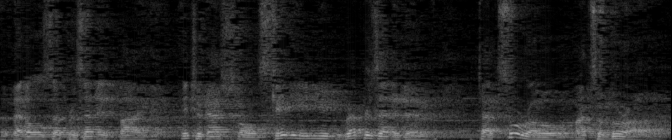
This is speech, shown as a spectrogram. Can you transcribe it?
Zhou. presented by the International Skating Union representative Tatsuro Matsumura.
